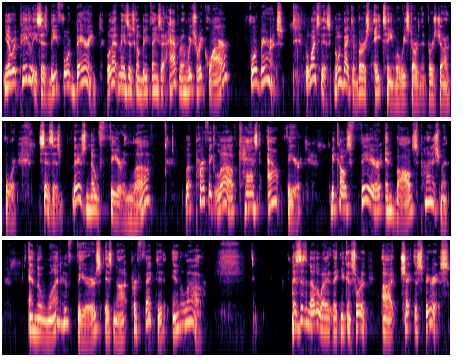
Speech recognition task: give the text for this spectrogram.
You know, repeatedly he says, be forbearing. Well, that means there's going to be things that happen which require forbearance. But watch this. Going back to verse 18, where we started in 1 John 4, says this There's no fear in love, but perfect love casts out fear because fear involves punishment, and the one who fears is not perfected in love. This is another way that you can sort of uh, check the spirits,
